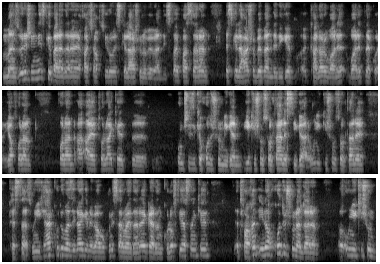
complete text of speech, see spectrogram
منظورش این نیست که برادران قاچاقچی رو اسکله رو ببندی. سپای پاسداران اسکله رو ببنده دیگه کالا رو وارد نکنه. یا فلان فلان آیت الله که اون چیزی که خودشون میگن یکیشون سلطان سیگار اون یکیشون سلطان پسته است. اون یکی هر کدوم از اینا اگه نگاه بکنی سرمایه‌دارای گردن کلفتی هستن که اتفاقا اینا خودشون دارن. اون یکیشون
